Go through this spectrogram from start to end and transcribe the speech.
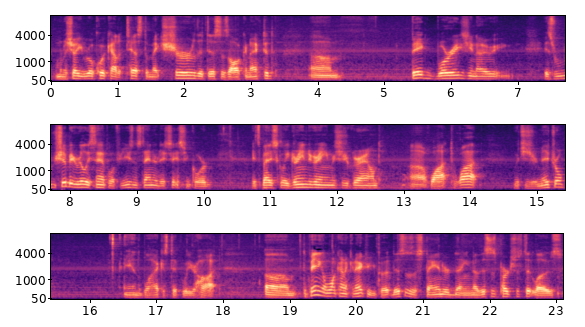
I'm going to show you real quick how to test to make sure that this is all connected. Um, big worries, you know, it should be really simple. If you're using standard extension cord, it's basically green to green, which is your ground, uh, white to white, which is your neutral, and the black is typically your hot. Um, depending on what kind of connector you put, this is a standard thing. You know, this is purchased at Lowe's.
